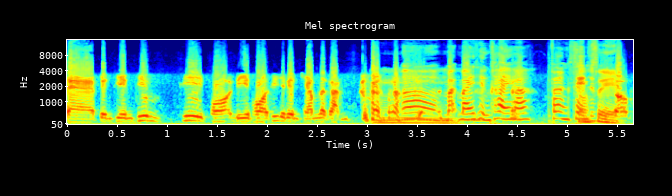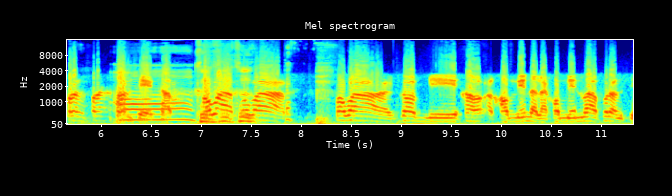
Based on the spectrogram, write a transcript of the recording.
แต่เป็นทีมที่ ที่พอดีพอที่จะเป็นแชมป์แล้วกันเออหมายหมายถึงใครคะฝรั่งเศสฝรั่งเศสก็ฝรั่งฝรั่งฝรั่งเศสครับอ๋อเพราะว่าคือเพราะว่า เพราะว่าก็มีเขาคอมเมนต์หลายๆคอมเมนต์ว่าฝรั่งเศ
